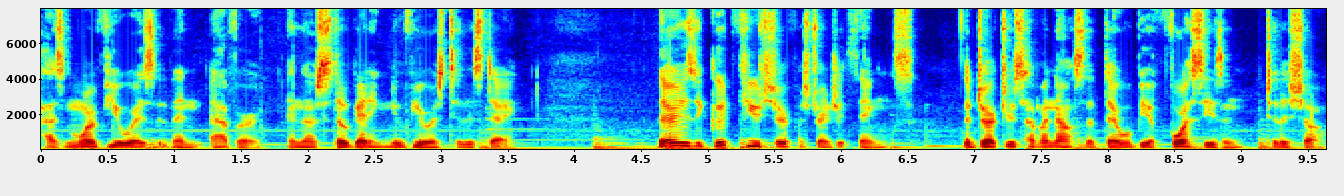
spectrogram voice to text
has more viewers than ever, and they're still getting new viewers to this day. There is a good future for Stranger Things. The directors have announced that there will be a fourth season to the show.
